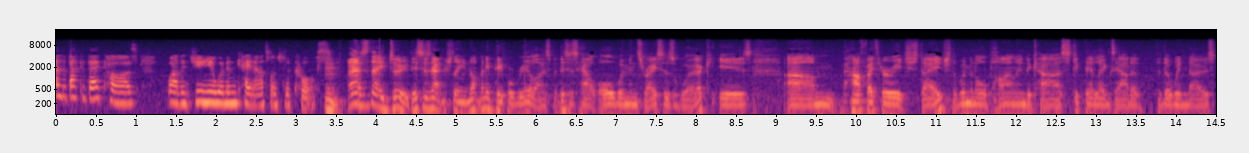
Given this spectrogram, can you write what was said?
and the back of their cars while the junior women came out onto the course. As they do. This is actually not many people realise, but this is how all women's races work. Is um, halfway through each stage, the women all pile into cars, stick their legs out of the windows,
